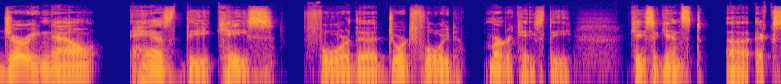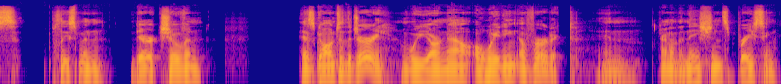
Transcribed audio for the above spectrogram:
jury now has the case for the George Floyd murder case, the case against uh, ex policeman Derek Chauvin, has gone to the jury. We are now awaiting a verdict, and kind of the nation's bracing.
